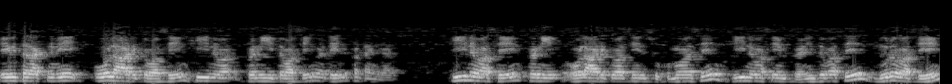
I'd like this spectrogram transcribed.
ඒ විතරක් නෙමෙයි ඕලාරික වශයෙන් හීන ප්‍රනීත වශයෙන් වැටෙන්න පටන් ගන්නවා. හීන වශයෙන් ප්‍රනී ඕලාරික වශයෙන් සුකුම වශයෙන් හීන වශයෙන් ප්‍රනීත වශයෙන් දුර වශයෙන්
